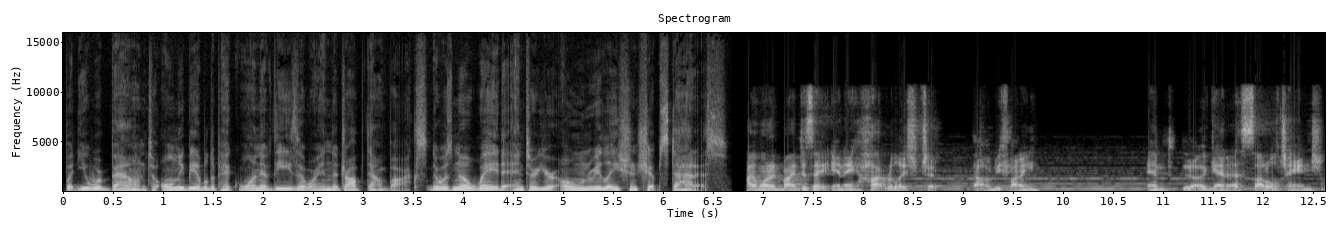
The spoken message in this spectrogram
but you were bound to only be able to pick one of these that were in the drop down box. There was no way to enter your own relationship status. I wanted mine to say in a hot relationship. That would be funny and uh, again, a subtle change.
